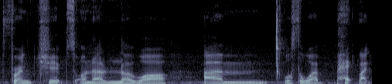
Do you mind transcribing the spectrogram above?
friendships on a lower um what's the word peck like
